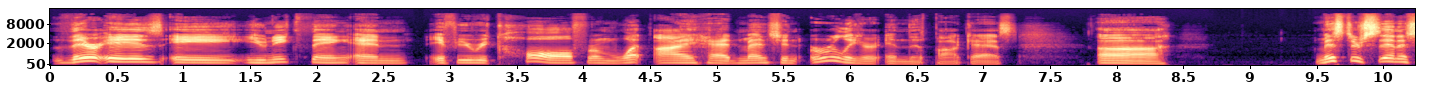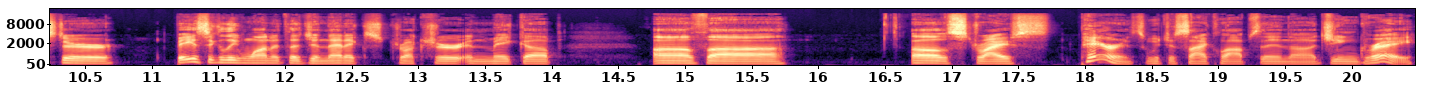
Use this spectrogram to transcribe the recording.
there is a unique thing and if you recall from what I had mentioned earlier in this podcast, uh Mr. Sinister basically wanted the genetic structure and makeup of uh of Strife's parents, which is Cyclops and uh, Jean Grey.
